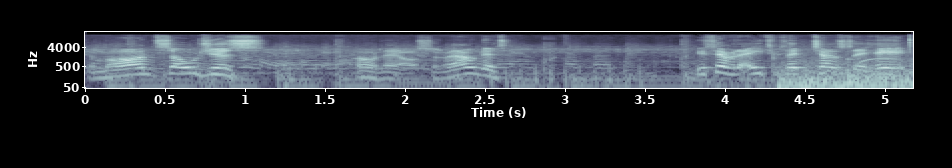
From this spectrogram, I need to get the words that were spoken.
Come on, soldiers! Oh, they are surrounded. You still have an 80% chance to hit.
